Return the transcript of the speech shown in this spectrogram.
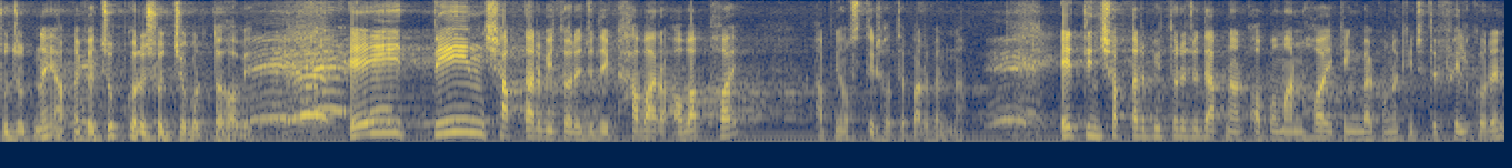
সুযোগ নেই, আপনাকে চুপ করে সহ্য করতে হবে। এই তিন সপ্তাহের ভিতরে যদি খাবার অভাব হয় আপনি অস্থির হতে পারবেন না। এই তিন সপ্তাহের ভিতরে যদি আপনার অপমান হয় কিংবা কোনো কিছুতে ফেল করেন,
